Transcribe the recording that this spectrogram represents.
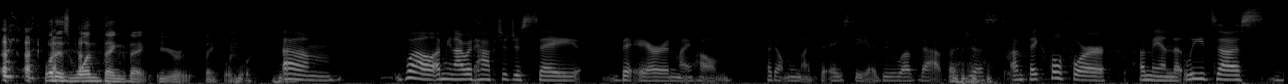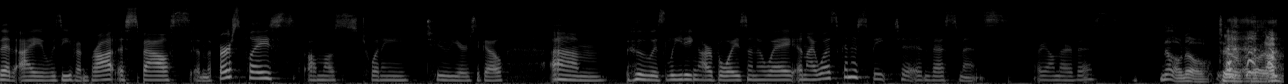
what is one thing that you're thankful for? Um, well, I mean, I would have to just say the air in my home. I don't mean like the AC. I do love that, but just I'm thankful for a man that leads us. That I was even brought a spouse in the first place almost 22 years ago, um, who is leading our boys in a way. And I was going to speak to investments. Are y'all nervous? No, no. Terrified. I'm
